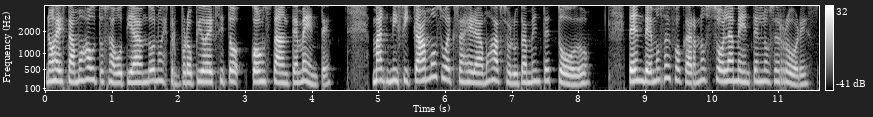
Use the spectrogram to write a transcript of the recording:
nos estamos autosaboteando nuestro propio éxito constantemente, magnificamos o exageramos absolutamente todo, tendemos a enfocarnos solamente en los errores,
